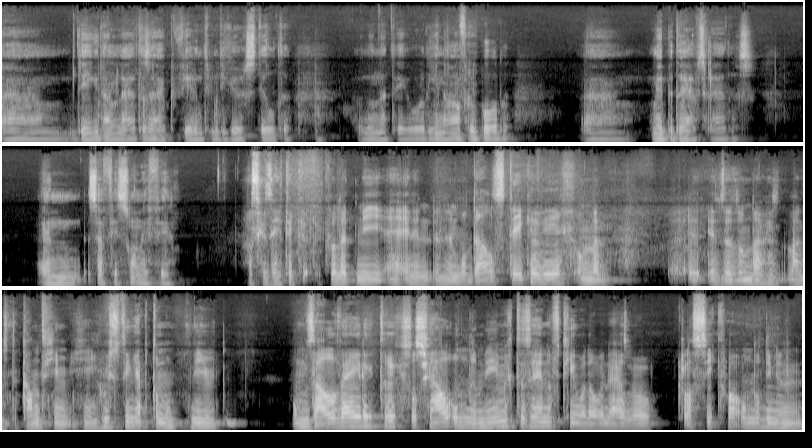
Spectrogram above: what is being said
um, die ik dan leid. Dat is eigenlijk 24 uur stilte. We doen dat tegenwoordig in Haverboden, uh, met bedrijfsleiders. En ça fait son effet. Als je zegt, ik, ik wil het niet hè, in, een, in, een, model steken weer, omdat, eh, is het omdat je langs de kant geen, geen goesting hebt om opnieuw om zelf eigenlijk terug sociaal ondernemer te zijn? Of hetgeen wat we daar zo klassiek wat onder die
